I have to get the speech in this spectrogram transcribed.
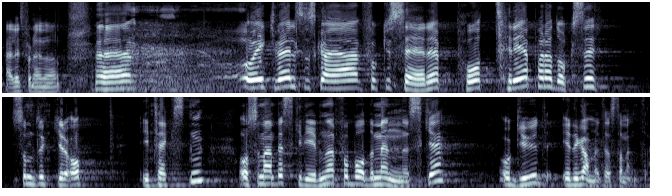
Jeg er litt fornøyd med den. Eh, og I kveld skal jeg fokusere på tre paradokser som dukker opp i teksten, og som er beskrivende for både mennesket og Gud i Det gamle testamentet.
